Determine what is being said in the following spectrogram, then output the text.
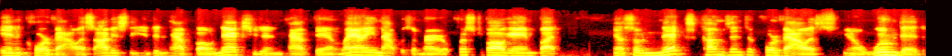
in Corvallis. Obviously, you didn't have Bo Nix, you didn't have Dan Lanning. That was a Mario Cristobal game, but you know, so Nix comes into Corvallis, you know, wounded,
